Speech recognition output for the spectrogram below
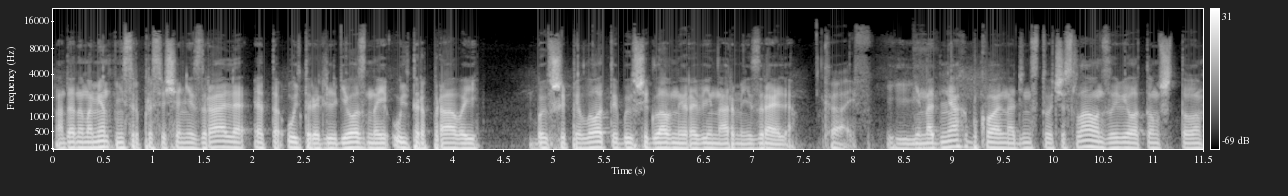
На данный момент министр просвещения Израиля — это ультрарелигиозный, ультраправый бывший пилот и бывший главный раввин армии Израиля. кайф. И на днях, буквально 11 числа, он заявил о том, что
